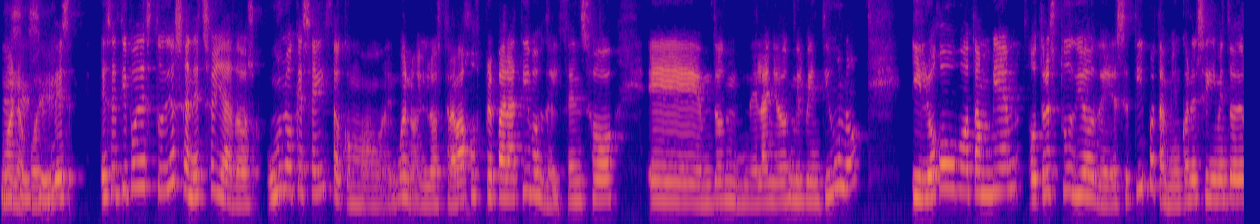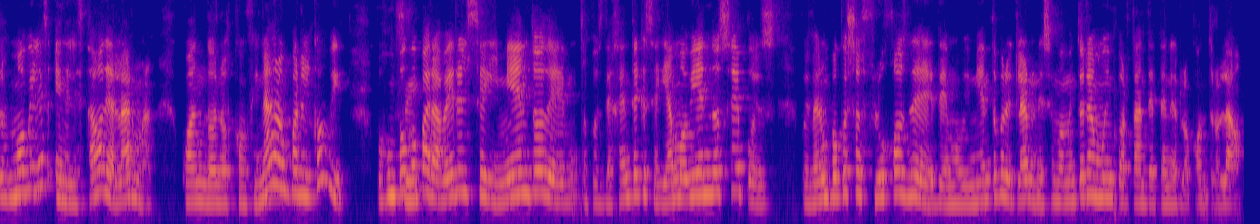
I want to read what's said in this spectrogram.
bueno, pues ese tipo de estudios se han hecho ya dos. Uno que se hizo como, bueno, en los trabajos preparativos del censo eh, del año 2021 y luego hubo también otro estudio de ese tipo, también con el seguimiento de los móviles, en el estado de alarma, cuando nos confinaron por el COVID. Pues un poco para ver el seguimiento de, pues, de gente que seguía moviéndose, pues, pues ver un poco esos flujos de, de, movimiento, porque claro, en ese momento era muy importante tenerlo controlado.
